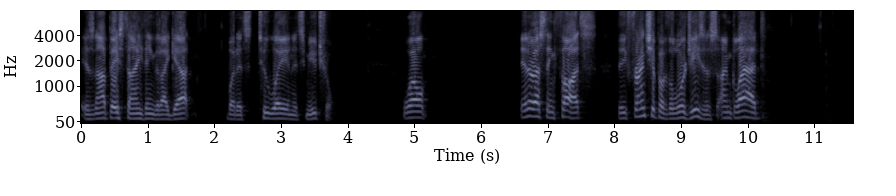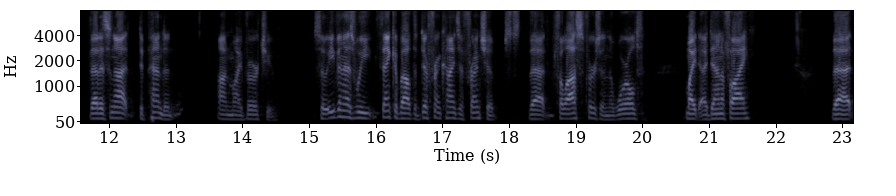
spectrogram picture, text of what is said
is not based on anything that I get, but it's two way and it's mutual. Well, interesting thoughts. The friendship of the Lord Jesus. I'm glad that it's not dependent on my virtue. So even as we think about the different kinds of friendships that philosophers in the world might identify that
